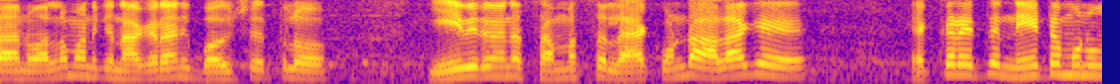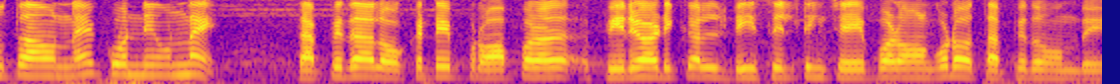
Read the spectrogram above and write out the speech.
దానివల్ల మనకి నగరానికి భవిష్యత్తులో ఏ విధమైన సమస్య లేకుండా అలాగే ఎక్కడైతే నీట మునుగుతూ ఉన్నాయో కొన్ని ఉన్నాయి. తప్పిదాలు ఒకటి ప్రాపర్ పీరియాడికల్ డీసిల్టింగ్ చేయకపోవడం కూడా ఒక తప్పిదం ఉంది.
